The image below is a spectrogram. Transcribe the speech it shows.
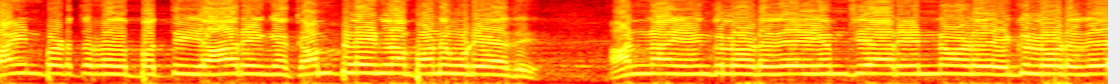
பயன்படுத்துறத பத்தி யாரும் இங்க கம்ப்ளைண்ட்லாம் பண்ண முடியாது. அண்ணா எங்களோடது எம்ஜிஆர் என்னோடது எங்களோடது.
